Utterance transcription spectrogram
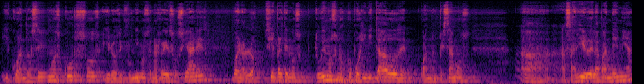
y cuando hacemos cursos y los difundimos en las redes sociales, bueno, siempre tenemos, tuvimos unos cupos limitados de cuando empezamos a, salir de la pandemia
